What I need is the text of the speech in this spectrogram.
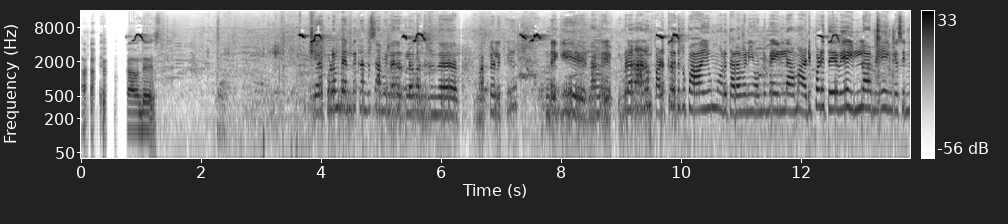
அக்கா வந்து புலம்பெயர்ந்து கந்தசாமி நகரில் வந்திருந்த மக்களுக்கு இன்றைக்கு நாங்கள் இவ்வளோ நாளும் படுக்கிறதுக்கு பாயும் ஒரு தலைவணி ஒன்றுமே இல்லாமல் அடிப்படை தேவையே இல்லாமல் இங்கே சின்ன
